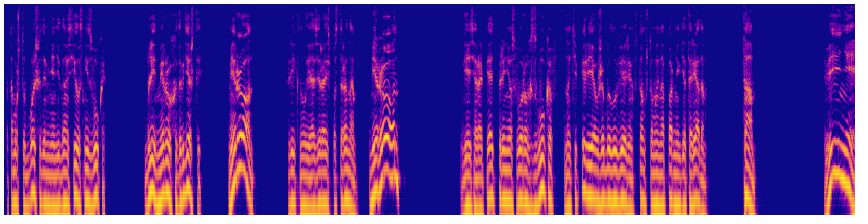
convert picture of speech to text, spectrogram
потому что больше до меня не доносилось ни звука. «Блин, Мироха, да где ж ты?» «Мирон!» — крикнул я, озираясь по сторонам. «Мирон!» Ветер опять принес ворох звуков, но теперь я уже был уверен в том, что мой напарник где-то рядом. Там. «Винни!»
